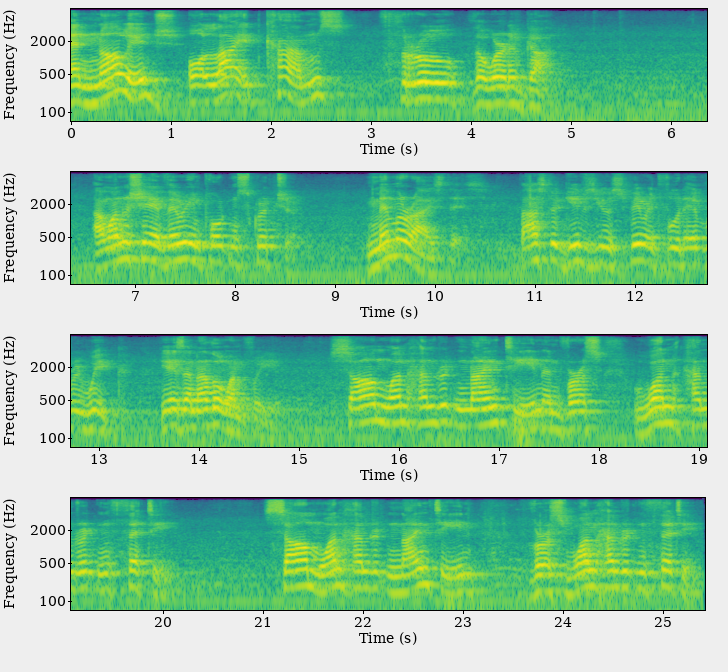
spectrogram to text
And knowledge or light comes through the Word of God. I want to share a very important scripture. Memorize this. Pastor gives you spirit food every week. Here's another one for you Psalm 119 and verse 130. Psalm 119, verse 130.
